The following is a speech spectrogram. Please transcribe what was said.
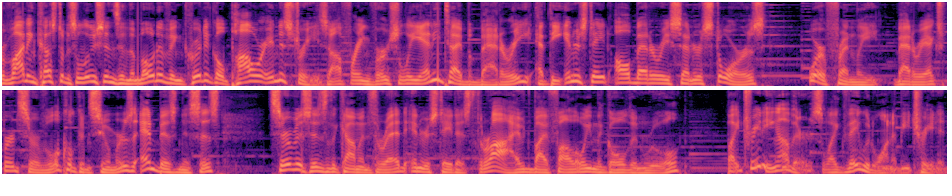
providing custom solutions in the motive and critical power industries, offering virtually any type of battery at the Interstate All Battery Center stores, where friendly battery experts serve local consumers and businesses. Service is the common thread. Interstate has thrived by following the golden rule, by treating others like they would want to be treated.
